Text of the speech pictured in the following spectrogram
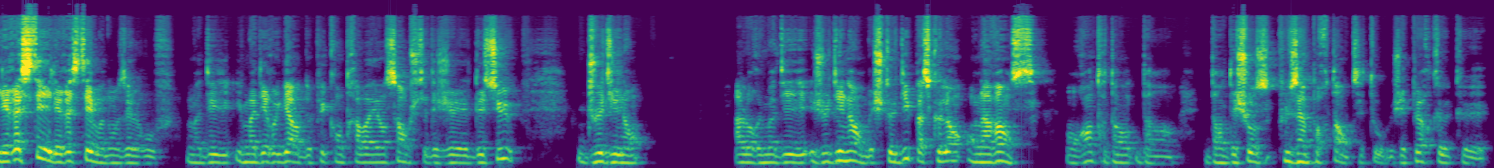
Il est resté, il est resté, mademoiselle Rouf. Il m'a dit, dit, regarde, depuis qu'on travaille ensemble, j'étais déjà déçu. Je lui ai dit non. Alors il m'a dit, je lui ai dit non, mais je te dis parce que là, on avance. On rentre dans, dans, dans des choses plus importantes, c'est tout. J'ai peur que, que,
